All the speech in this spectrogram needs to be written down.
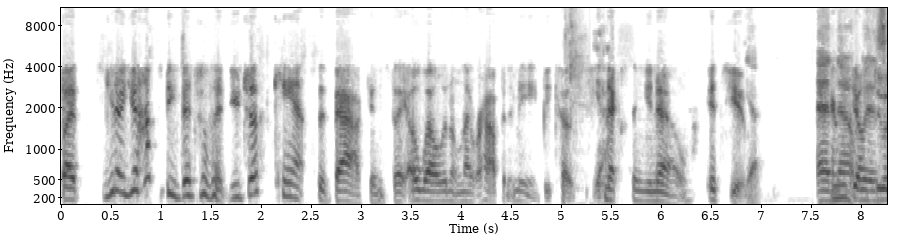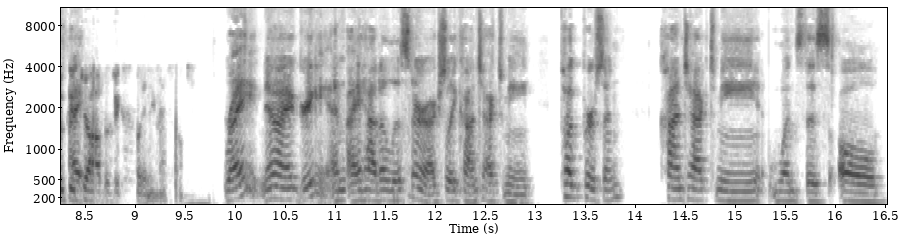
But you know, you have to be vigilant. You just can't sit back and say, "Oh well, it'll never happen to me," because yeah. next thing you know, it's you. Yeah. And, and we don't was, do a good I, job of explaining ourselves. Right. No, I agree. And I had a listener actually contact me, pug person, contact me once this all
